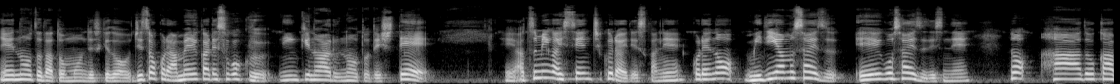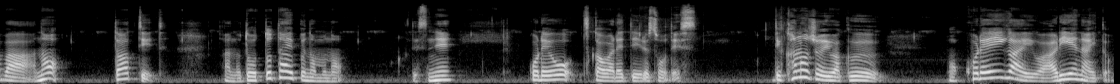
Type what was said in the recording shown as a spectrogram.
え、ノートだと思うんですけど、実はこれアメリカですごく人気のあるノートでして、えー、厚みが1センチくらいですかね。これのミディアムサイズ、 A5サイズですね。のハードカバーの dotted、あの、ドットタイプのものですね。これを使われているそうです。で、彼女曰く、もうこれ以外はありえないと。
